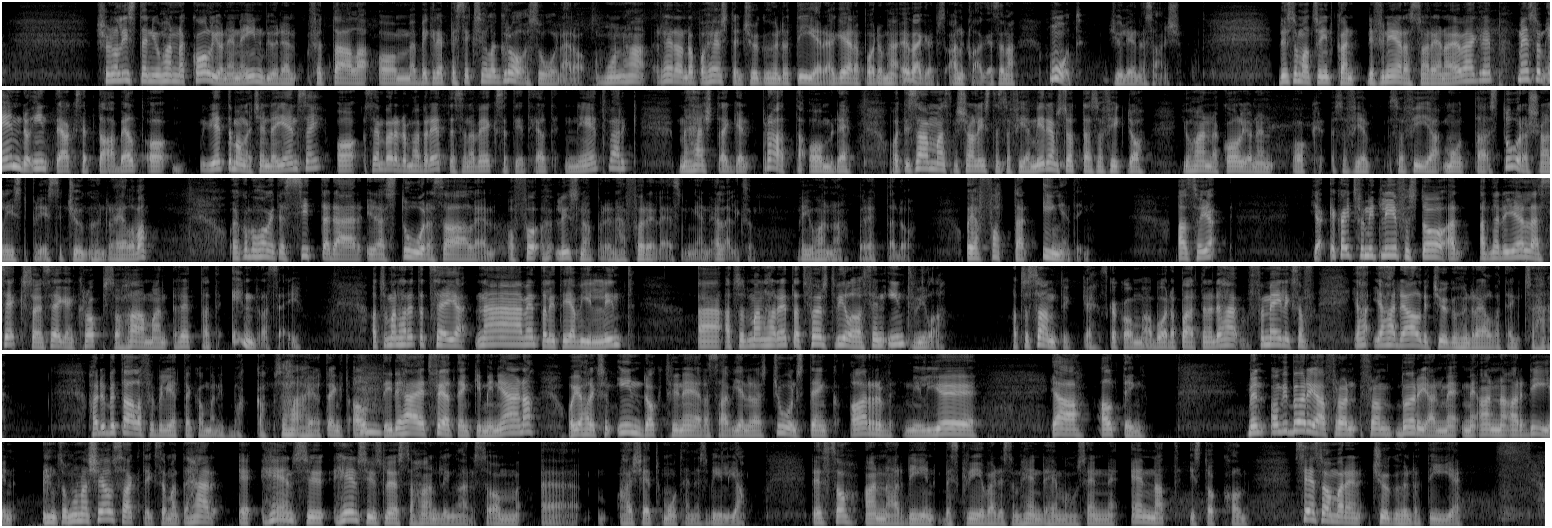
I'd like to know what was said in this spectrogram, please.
Journalisten Johanna Koljonen är inbjuden för att tala om begreppet sexuella gråzoner. Och Hon har redan då på hösten 2010 reagerat på de här övergreppsanklagelserna mot Julian Assange. Det som alltså inte kan definieras som rena övergrepp, men som ändå inte är acceptabelt. Och jättemånga kände igen sig och sen började de här berättelserna växa till ett helt nätverk med hashtaggen prata om det. Och tillsammans med journalisten Sofia Mirjamsdotter så fick då Johanna Koljonen och Sofia, Sofia motta Stora journalistpriset 2011. Och jag kommer ihåg att jag sitter där i den här stora salen och för, lyssnar på den här föreläsningen, eller liksom när Johanna berättar då. Och jag fattar ingenting. Alltså jag, jag, jag kan inte för mitt liv förstå att, att när det gäller sex och ens egen kropp så har man rätt att ändra sig. Alltså man har rätt att säga nej, vänta lite, jag vill inte. Uh, alltså man har rätt att först vilja och sen inte vilja. Alltså samtycke ska komma av båda parterna. Det här, för mig liksom, jag, jag hade aldrig 2011 tänkt så här. Har du betalat för biljetten kan man inte backa. Så här har jag tänkt alltid. Det här är ett feltänk i min hjärna och jag har liksom indoktrinerats av generationstänk, arv, miljö, ja, allting. Men om vi börjar från, från början med, med Anna Ardin. Så hon har själv sagt liksom att det här är hänsyn, hänsynslösa handlingar som eh, har skett mot hennes vilja. Det är så Anna Ardin beskriver det som hände hemma hos henne en natt i Stockholm sen sommaren 2010.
